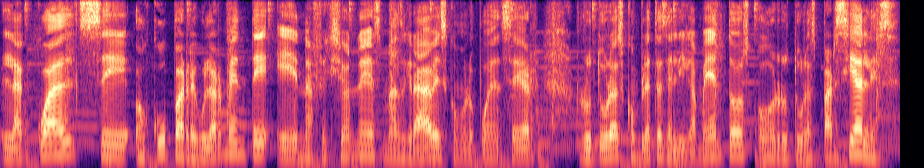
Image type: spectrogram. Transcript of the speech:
la cual se ocupa regularmente en afecciones más graves como lo pueden ser rupturas completas de ligamentos o rupturas parciales.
